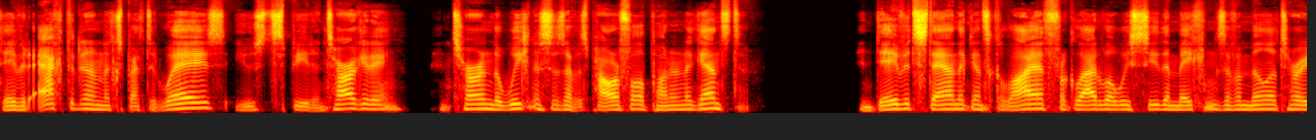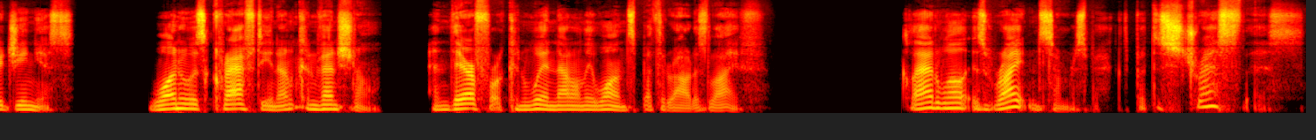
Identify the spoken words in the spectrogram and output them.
David acted in unexpected ways, used speed and targeting, and turned the weaknesses of his powerful opponent against him. In David's stand against Goliath for Gladwell, we see the makings of a military genius, one who is crafty and unconventional, and therefore can win not only once, but throughout his life. Gladwell is right in some respect, but to stress this,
